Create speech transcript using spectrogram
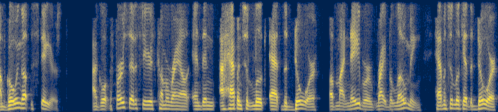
I'm going up the stairs. I go up the first set of stairs, come around, and then I happen to look at the door of my neighbor right below me having to look at the door,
